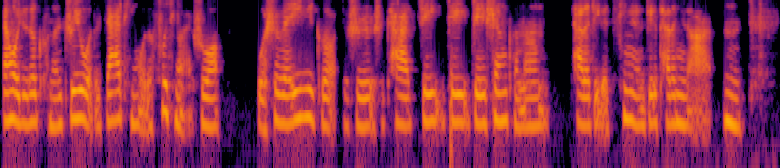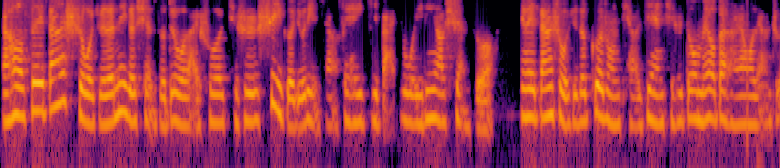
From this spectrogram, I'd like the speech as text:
但我觉得可能至于我的家庭，我的父亲来说，我是唯一一个，就是是他这这这一生可能。他的这个亲人，这个他的女儿，嗯，然后所以当时我觉得那个选择对我来说，其实是一个有点像非黑即白，就我一定要选择，因为当时我觉得各种条件其实都没有办法让我两者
